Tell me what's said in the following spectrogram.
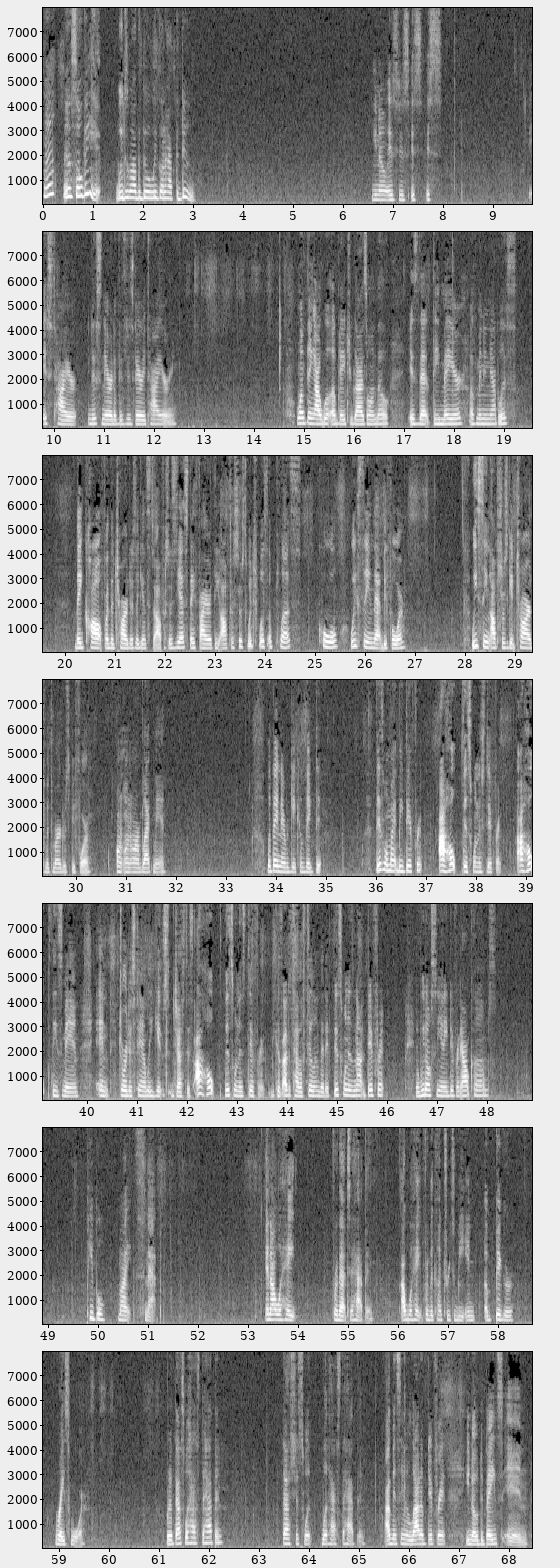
well, then so be it. We just gonna have to do what we're gonna have to do. You know, it's just it's it's it's tired. This narrative is just very tiring. One thing I will update you guys on though is that the mayor of Minneapolis they called for the charges against the officers. Yes, they fired the officers, which was a plus. Cool. We've seen that before. We've seen officers get charged with murders before on unarmed black men. But they never get convicted. This one might be different. I hope this one is different. I hope these men and George's family gets justice. I hope this one is different because I just have a feeling that if this one is not different, if we don't see any different outcomes, people might snap. And I would hate for that to happen. I would hate for the country to be in a bigger race war. But if that's what has to happen, that's just what, what has to happen. I've been seeing a lot of different, you know, debates and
